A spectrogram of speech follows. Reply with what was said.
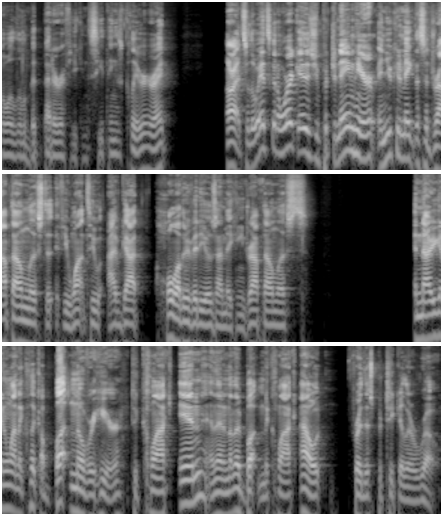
go a little bit better if you can see things clearer, right? All right, so the way it's going to work is you put your name here, and you can make this a drop-down list if you want to. I've got whole other videos on making drop-down lists. And now you're going to want to click a button over here to clock in and then another button to clock out for this particular row.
